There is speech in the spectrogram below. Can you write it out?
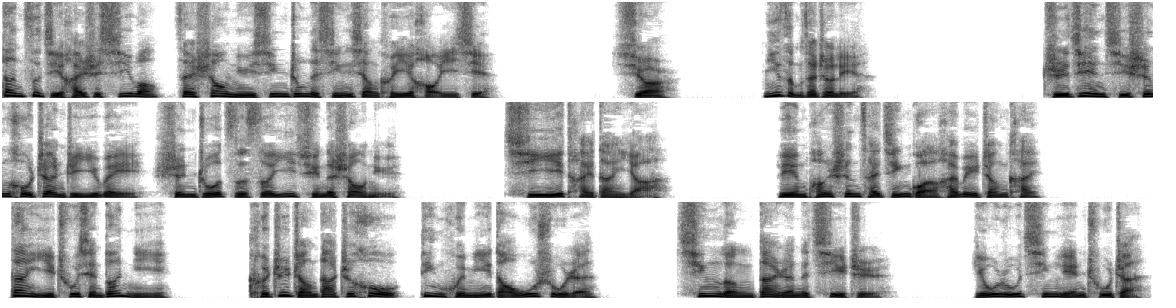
但自己还是希望在少女心中的形象可以好一些。雪儿，你怎么在这里？只见其身后站着一位身着紫色衣裙的少女，其仪态淡雅，脸庞身材尽管还未张开，但已出现端倪，可知长大之后定会迷倒无数人。清冷淡然的气质，犹如青莲出绽。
